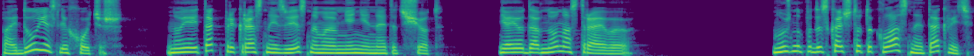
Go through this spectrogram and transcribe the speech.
Пойду, если хочешь. Но ей и так прекрасно известно мое мнение на этот счет. Я ее давно настраиваю. Нужно подыскать что-то классное, так ведь?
